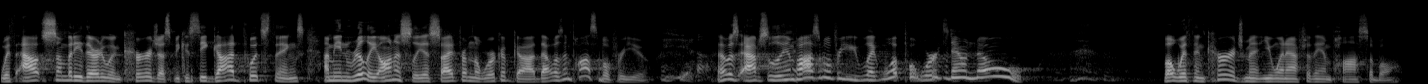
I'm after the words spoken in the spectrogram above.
Without somebody there to encourage us, because see, God puts things, I mean, really, honestly, aside from the work of God, that was impossible for you. Yeah. That was absolutely impossible for you. Like, what? Put words down? No. But with encouragement, you went after the impossible.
